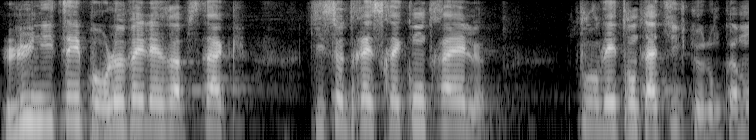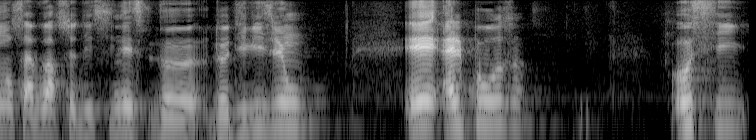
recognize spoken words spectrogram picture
l'unité pour lever les obstacles qui se dresseraient contre elle pour des tentatives que l'on commence à voir se dessiner de, de division. Et elle pose aussi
